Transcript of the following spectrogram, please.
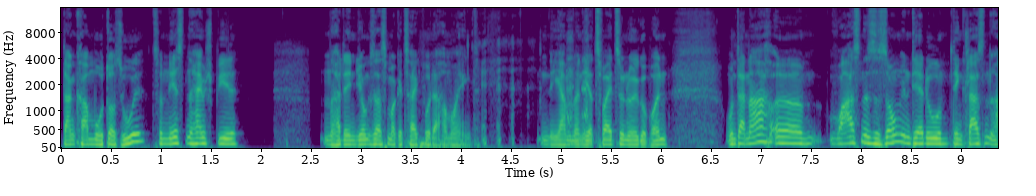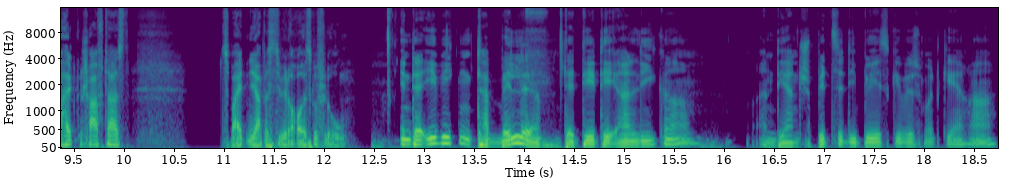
Dann kam Motor Suhl zum nächsten Heimspiel und hat den Jungs erstmal gezeigt, wo der Hammer hängt. Die haben dann hier 2 zu 0 gewonnen. Und danach äh, war es eine Saison, in der du den Klassenerhalt geschafft hast. Im zweiten Jahr bist du wieder rausgeflogen. In der ewigen Tabelle der DDR-Liga, an deren Spitze die BSG Wismut Gera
